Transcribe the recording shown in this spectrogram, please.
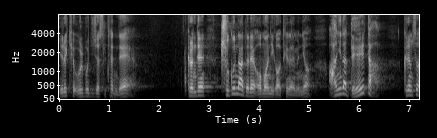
이렇게 울부짖었을 텐데, 그런데 죽은 아들의 어머니가 어떻게 되냐면요, 아니다 내 애다 그러면서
